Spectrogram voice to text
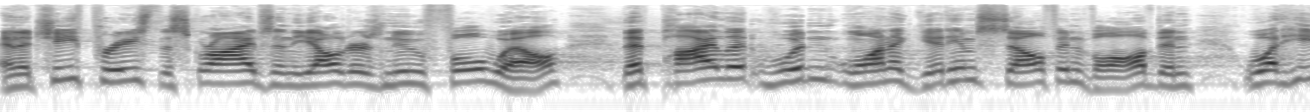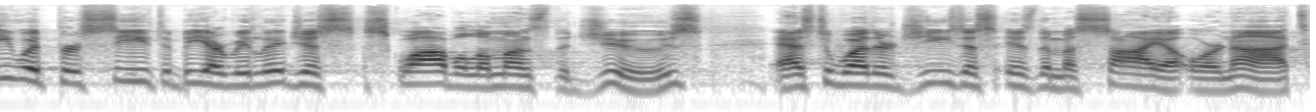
And the chief priests, the scribes, and the elders knew full well that Pilate wouldn't want to get himself involved in what he would perceive to be a religious squabble amongst the Jews as to whether Jesus is the Messiah or not.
